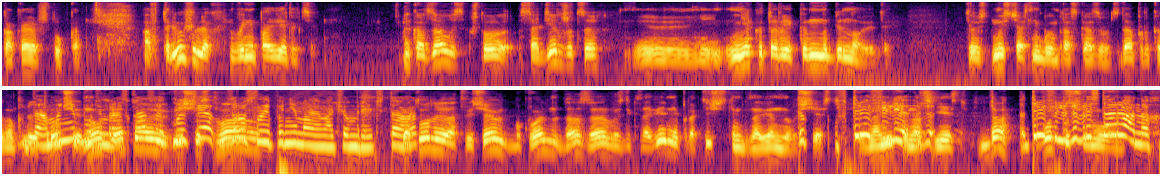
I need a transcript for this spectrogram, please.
какая штука. А в трюфелях, вы не поверите, оказалось, что содержатся э, некоторые каннабиноиды – то есть мы сейчас не будем рассказывать да, про коноплю да, и прочее. мы не будем рассказывать, мы все взрослые понимаем, о чем речь. Так. Которые отвечают буквально да, за возникновение практически мгновенного так счастья. В трюфеле у нас есть. Да, трюфель вот же в ресторанах.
